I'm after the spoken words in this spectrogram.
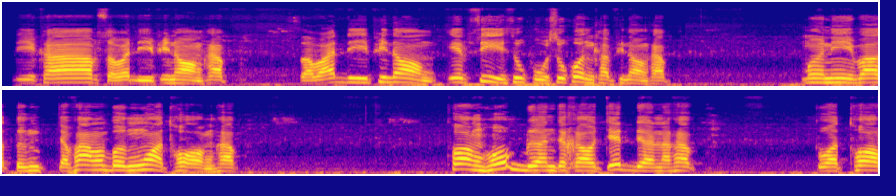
สวัสดี ครับ สวัสดีพี่น้องครับ สวัสดีพี่น้องเอฟซีสุขูสุขคนครับพี่น้องครับเมื่อนี้ว่าตึงจะพามาเบิงง้อทองครับทองหกเดือนจะเข้าเจ็ดเดือนนะครับตรวจทอง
